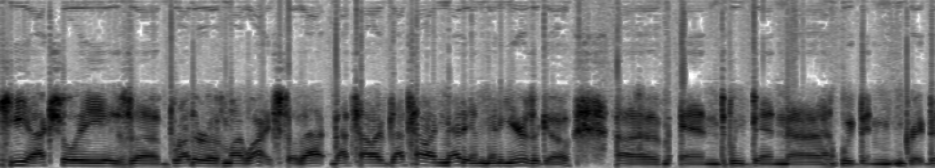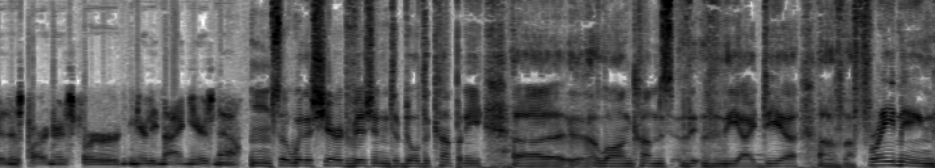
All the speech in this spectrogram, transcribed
he actually is a brother of my wife. So that that's how I that's how I met him many years ago, uh, and we've been uh, we've been great business partners for nearly nine years now. Mm, so, with a shared vision to build the company, uh, along comes the, the idea of uh, framing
